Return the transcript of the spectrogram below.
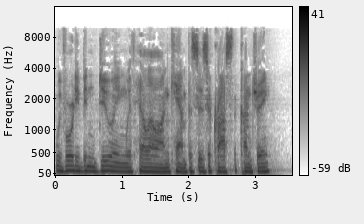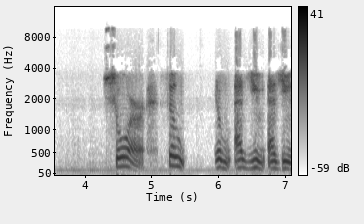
we've already been doing with Hillel on campuses across the country? Sure. So, you know, as you as you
